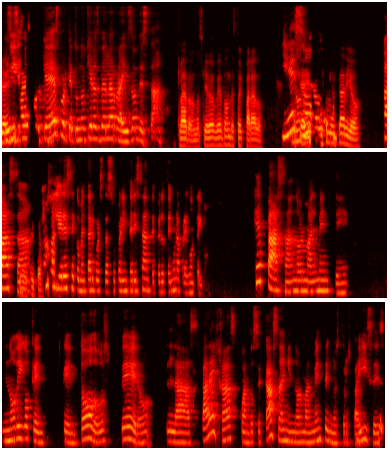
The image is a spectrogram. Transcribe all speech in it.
¿Y sabes por qué es? Porque tú no quieres ver la raíz donde está. Claro, no quiero ver dónde estoy parado. Y eso un comentario. pasa. Vamos a leer ese comentario porque está súper interesante, pero tengo una pregunta, Ivonne. ¿Qué pasa normalmente? No digo que, que en todos, pero las parejas cuando se casan y normalmente en nuestros países,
